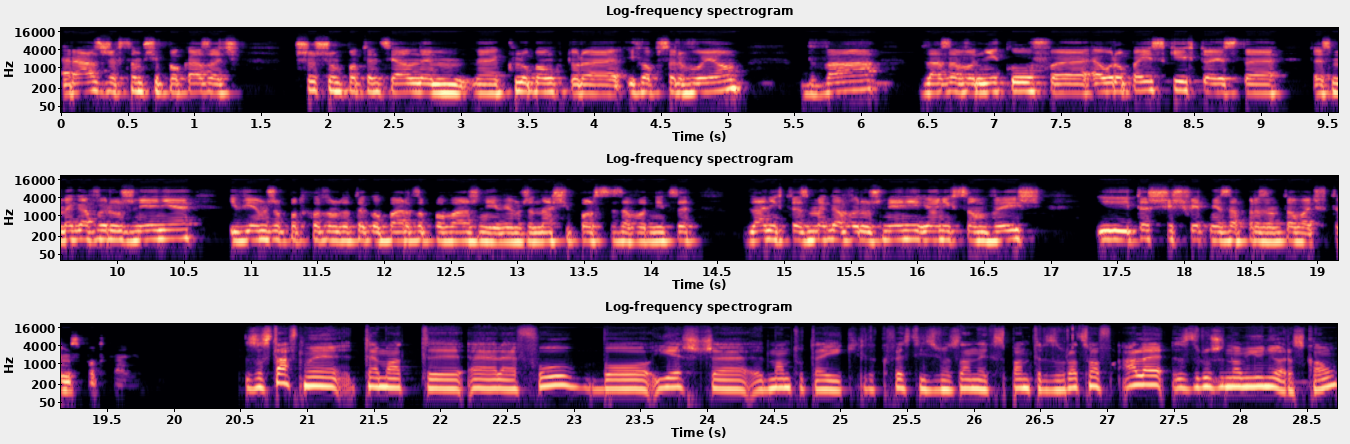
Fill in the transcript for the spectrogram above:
raz, że chcą się pokazać przyszłym potencjalnym e, klubom, które ich obserwują. Dwa, dla zawodników e, europejskich to jest, e, to jest mega wyróżnienie i wiem, że podchodzą do tego bardzo poważnie. Wiem, że nasi polscy zawodnicy, dla nich to jest mega wyróżnienie i oni chcą wyjść i też się świetnie zaprezentować w tym spotkaniu. Zostawmy temat ELF-u, bo jeszcze mam tutaj kilka kwestii związanych z Panthers Wrocław, ale z drużyną juniorską.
